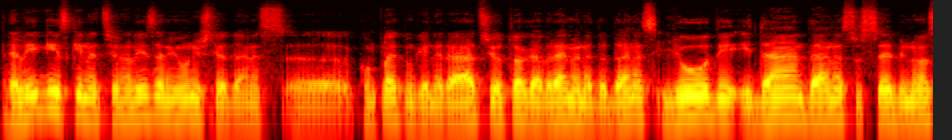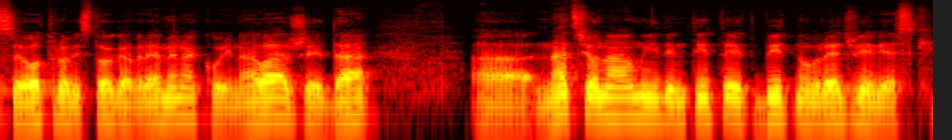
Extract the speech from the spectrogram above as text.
Religijski nacionalizam je uništio danas e, kompletnu generaciju od toga vremena do danas. Ljudi i dan danas u sebi nose otrovi iz toga vremena koji nalaže da a, nacionalni identitet bitno uređuje vjerski.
